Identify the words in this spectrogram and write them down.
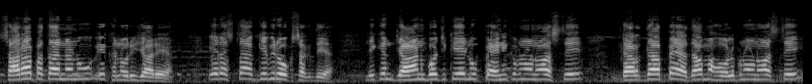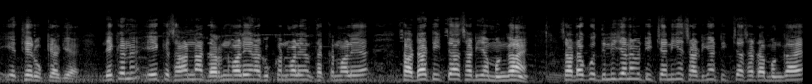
ਸਾਰਾ ਪਤਾ ਇਹਨਾਂ ਨੂੰ ਇਹ ਖਨੌਰੀ ਜਾ ਰਿਹਾ। ਇਹ ਰਸਤਾ ਅੱਗੇ ਵੀ ਰੋਕ ਸਕਦੇ ਆ। ਲੇਕਿਨ ਜਾਣਬੁੱਝ ਕੇ ਇਹਨੂੰ ਪੈਨਿਕ ਬਣਾਉਣ ਵਾਸਤੇ, ਡਰ ਦਾ, ਭੈ ਦਾ ਮਾਹੌਲ ਬਣਾਉਣ ਵਾਸਤੇ ਇੱਥੇ ਰੋਕਿਆ ਗਿਆ ਲੇਕਿਨ ਇਹ ਕਿਸਾਨ ਨਾ ਡਰਨ ਵਾਲੇ, ਨਾ ਰੁਕਣ ਵਾਲੇ, ਨਾ ਥੱਕਣ ਵਾਲੇ ਆ। ਸਾਡਾ ਟੀਚਾ ਸਾਡੀਆਂ ਮੰਗਾਂ ਹੈ। ਸਾਡਾ ਕੋਈ ਦਿੱਲੀ ਜਾਣਾ ਵੀ ਟੀਚਾ ਨਹੀਂ ਹੈ, ਸਾਡੀਆਂ ਟੀਚਾ ਸਾਡਾ ਮੰਗਾ ਹੈ।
